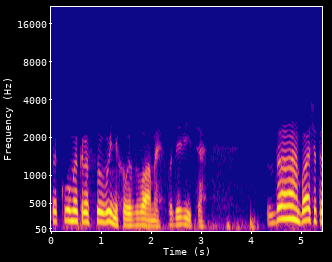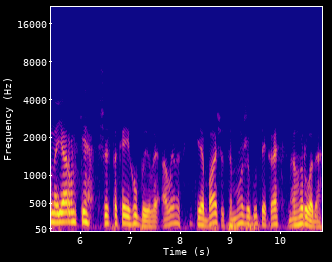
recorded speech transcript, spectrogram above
таку ми красу винюхали з вами. Подивіться. Да, бачите, на ярмарці щось таке і губили, але наскільки я бачу, це може бути якась нагорода.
